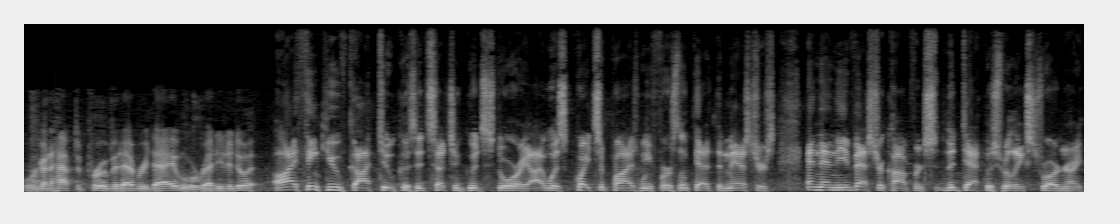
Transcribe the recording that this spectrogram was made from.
we're going to have to prove it every day, and we're ready to do it. I think you've got to because it's such a good story. I was quite surprised when we first looked at it, the Masters and then the investor conference. The deck was really extraordinary.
